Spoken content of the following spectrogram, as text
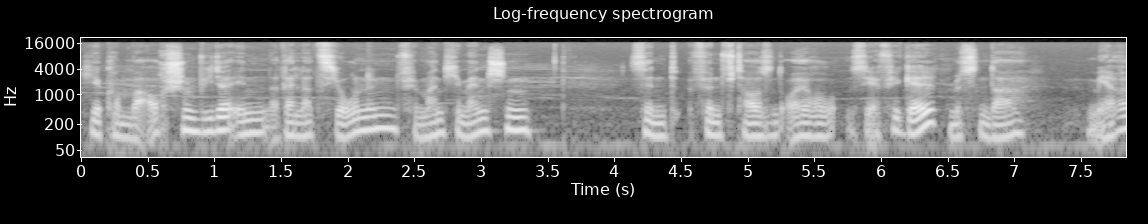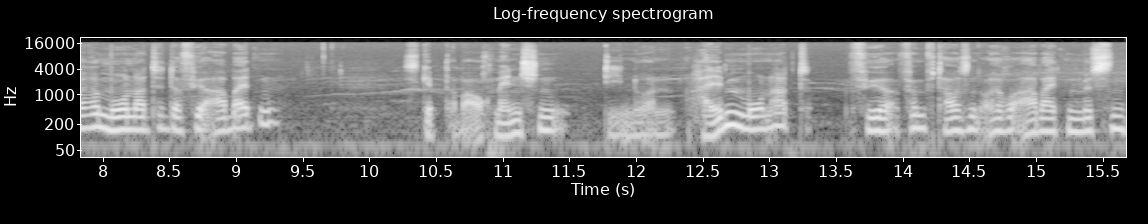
Hier kommen wir auch schon wieder in Relationen. Für manche Menschen sind 5000 Euro sehr viel Geld, müssen da mehrere Monate dafür arbeiten. Es gibt aber auch Menschen, die nur einen halben Monat für 5000 Euro arbeiten müssen.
